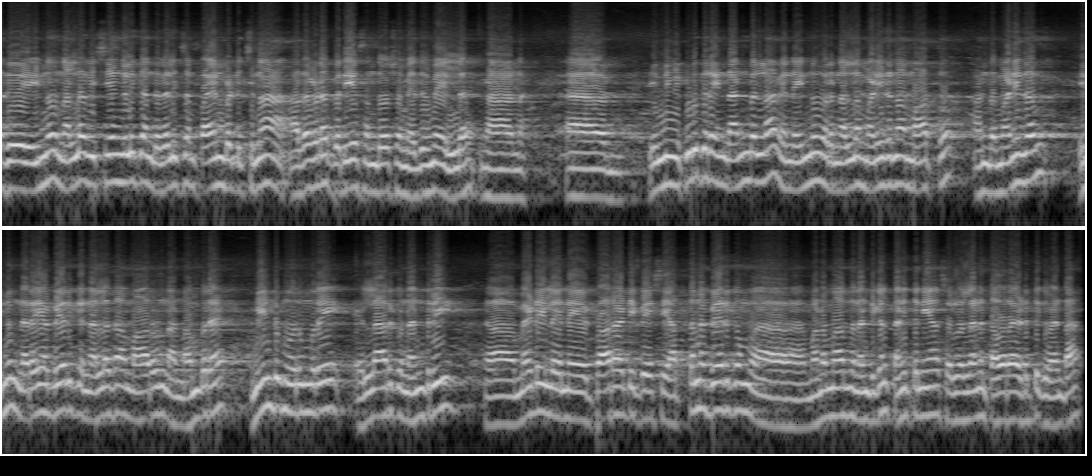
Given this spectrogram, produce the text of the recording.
அது இன்னும் நல்ல விஷயங்களுக்கு அந்த வெளிச்சம் பயன்பட்டுச்சுன்னா அதை விட பெரிய சந்தோஷம் எதுவுமே இல்லை. நான் நீங்கள் கொடுக்குற இந்த அன்பெல்லாம் என்னை இன்னும் ஒரு நல்ல மனிதனாக மாற்றும் அந்த மனிதம் இன்னும் நிறைய பேருக்கு நல்லதாக மாறும் நான் நம்புகிறேன் மீண்டும் ஒரு முறை எல்லாருக்கும் நன்றி. மேடையில் என்னை பாராட்டி பேசிய அத்தனை பேருக்கும் மனமார்ந்த நன்றிகள். தனித்தனியாக சொல்லலைன்னு தவறாக எடுத்துக்க வேண்டாம்.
